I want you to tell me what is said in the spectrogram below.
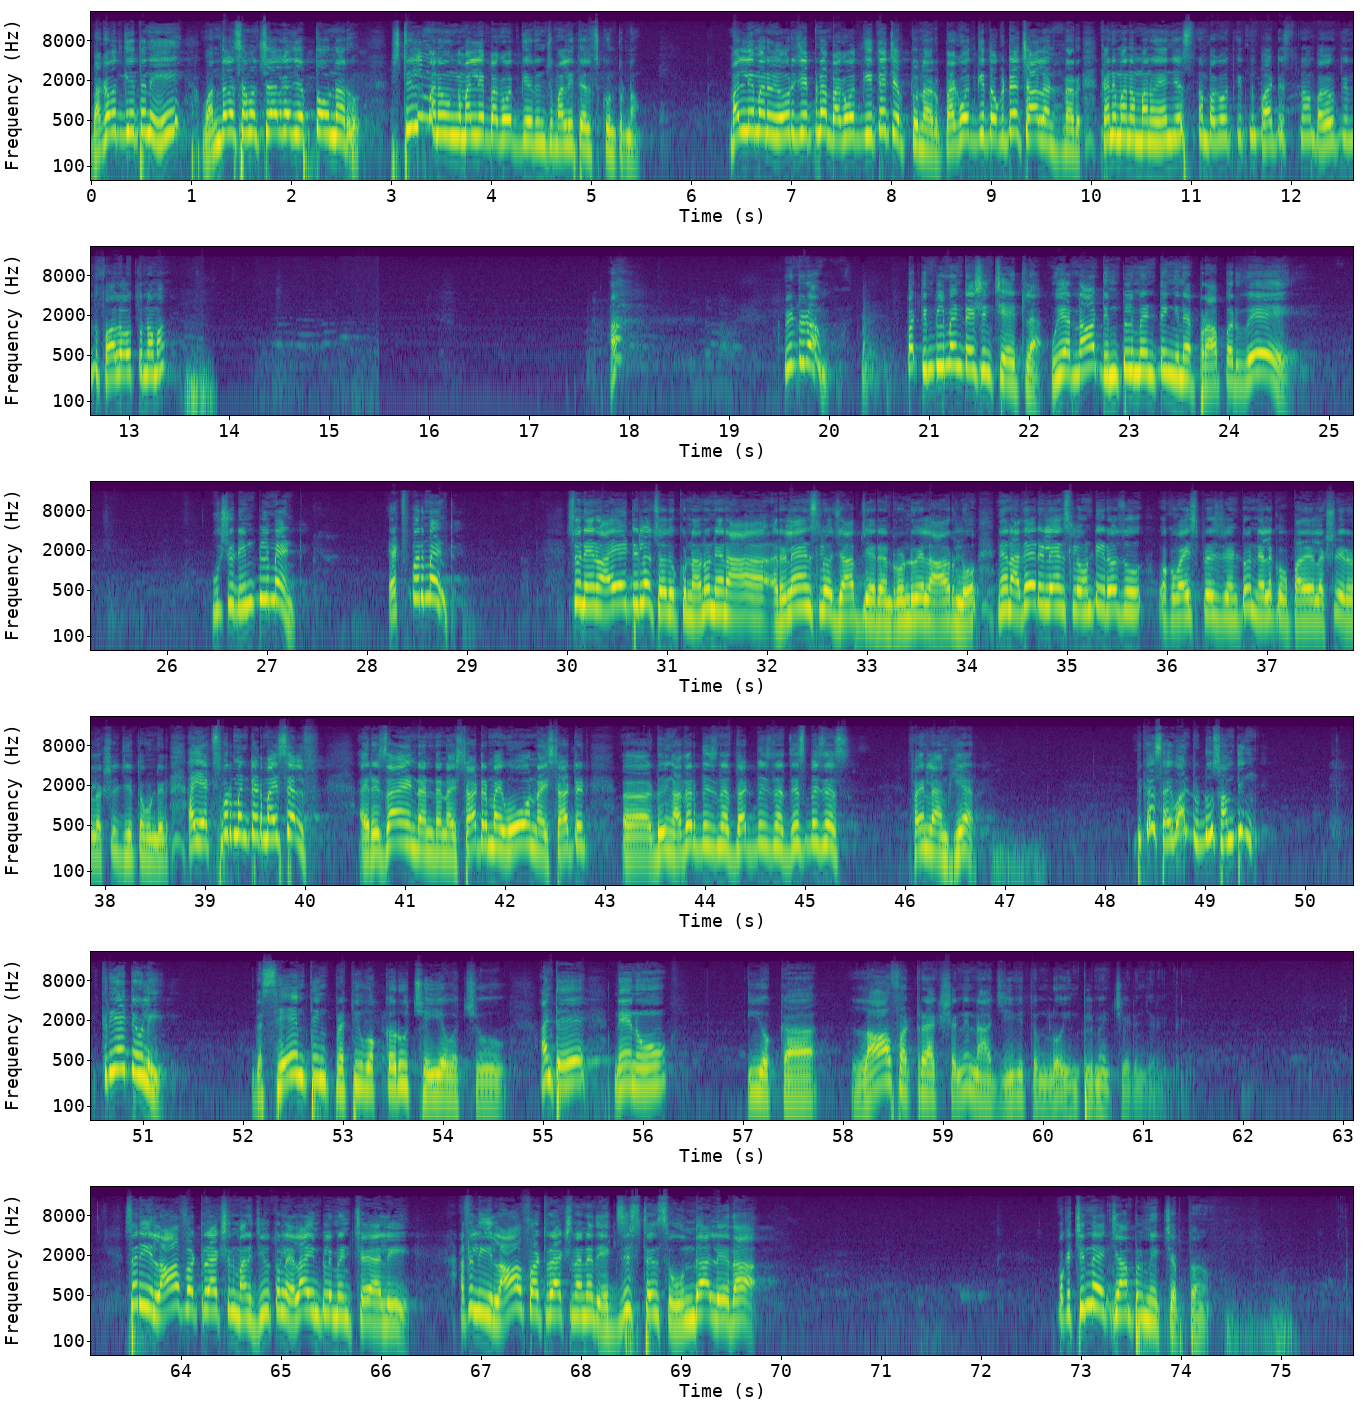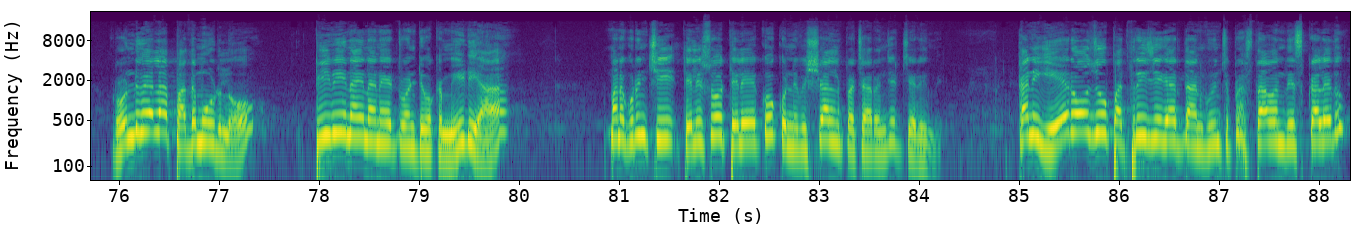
భగవద్గీతని వందల సంవత్సరాలుగా చెప్తూ ఉన్నారు. స్టిల్ మనం మళ్ళీ భగవద్గీత నుంచి మళ్ళీ తెలుసుకుంటున్నాం. మళ్ళీ మనం ఎవరు చెప్పినా భగవద్గీతే చెప్తున్నారు. భగవద్గీత ఒకటే చాలు అంటున్నారు. కానీ మనం మనం ఏం చేస్తున్నాం? భగవద్గీతను పాటిస్తున్నాం? భగవద్గీతను ఫాలో అవుతున్నామా? వింటున్నాం. బట్ ఇంప్లిమెంటేషన్ చేయట్లా. We are not implementing in a proper way we should implement experiment so నేను ఐఐటిలో చదువుకున్నాను. నేను ఆ రిలయన్స్లో జాబ్ చేరాను రెండు వేల ఆరులో. నేను అదే రిలయన్స్లో ఉంటే ఈరోజు ఒక వైస్ ప్రెసిడెంట్ నెలకు ఒక పదిహేను లక్షలు ఇరవై లక్షలు జీతం ఉండేది. I experimented myself I resigned and then I started my own I started doing other business that business this business final I'm here because I want to do something creatively the same thing ప్రతి ఒక్కరూ చేయవచ్చు. అంటే నేను ఈ యొక్క law of అట్రాక్షన్ని నా జీవితంలో implement చేయడం జరిగింది. సరే ఈ లా ఆఫ్ అట్రాక్షన్ మన జీవితంలో ఎలా ఇంప్లిమెంట్ చేయాలి? అసలు ఈ లా ఆఫ్ అట్రాక్షన్ అనేది ఎగ్జిస్టెన్స్ ఉందా లేదా? ఒక చిన్న ఎగ్జాంపుల్ మీకు చెప్తాను. రెండు వేల పదమూడులో టీవీ నైన్ అనేటువంటి ఒక మీడియా మన గురించి తెలుసో తెలియకో కొన్ని విషయాలను ప్రచారం చేయడం జరిగింది. కానీ ఏ రోజు పత్రిజీ గారు దాని గురించి ప్రస్తావన తీసుకోలేదు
